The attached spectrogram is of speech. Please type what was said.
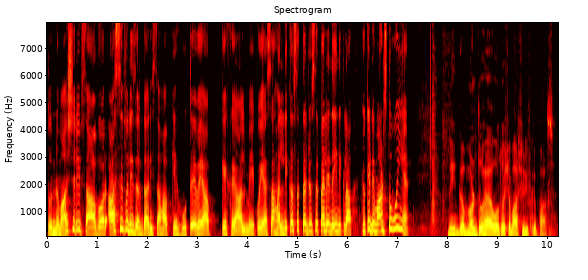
तो नवाज़ शरीफ साहब और आसिफ अली जरदारी साहब के होते हुए आपके ख्याल में कोई ऐसा हल निकल सकता है जो इससे पहले नहीं निकला? क्योंकि डिमांड्स तो वही हैं। नहीं गवर्नमेंट तो है, वो तो शबाज शरीफ के पास है।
